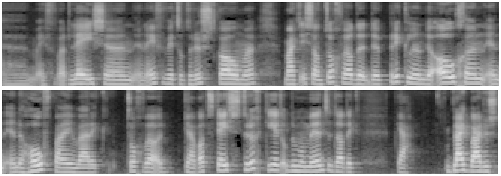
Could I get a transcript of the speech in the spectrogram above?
um, even wat lezen en even weer tot rust komen. Maar het is dan toch wel de, de prikkelende ogen en, en de hoofdpijn waar ik toch wel ja, wat steeds terugkeert op de momenten dat ik ja, blijkbaar dus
